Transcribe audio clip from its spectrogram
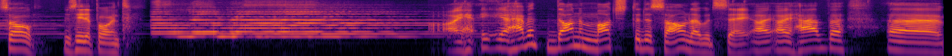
So, you see the point. I, I, haven't done much to the sound, I would say. I, I have, uh, uh,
